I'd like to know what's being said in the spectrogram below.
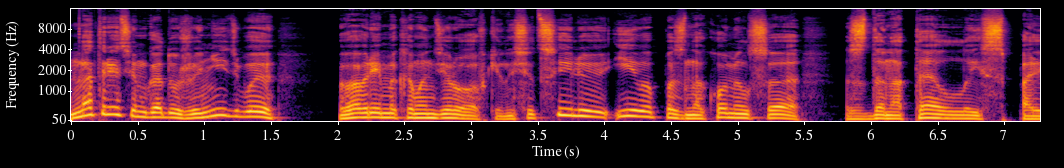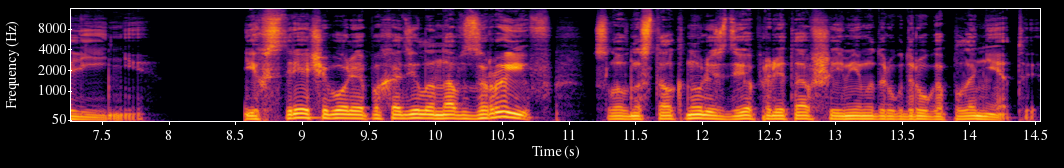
На третьем году женитьбы, во время командировки на Сицилию, Ива познакомился с Донателлой Спалини. Их встреча более походила на взрыв, словно столкнулись две пролетавшие мимо друг друга планеты.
